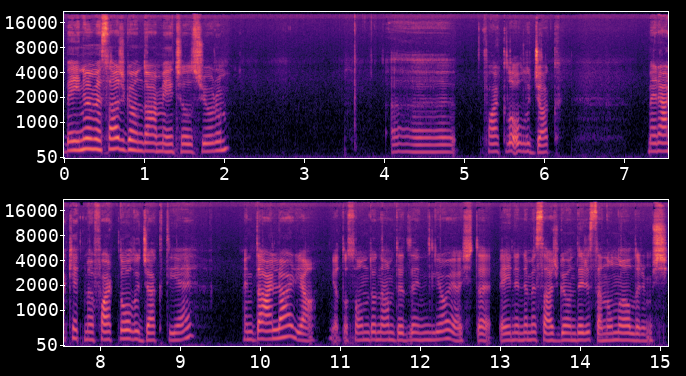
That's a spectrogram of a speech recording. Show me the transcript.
beynime mesaj göndermeye çalışıyorum. Ee, farklı olacak. Merak etme farklı olacak diye. Hani derler ya ya da son dönemde deniliyor ya işte beynine mesaj gönderirsen onu alırmış.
